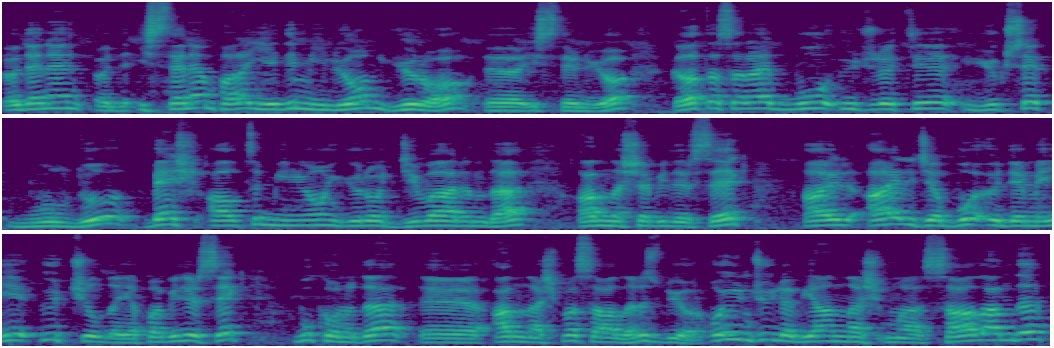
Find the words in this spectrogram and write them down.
ödenen öde, istenen para 7 milyon euro e, isteniyor. Galatasaray bu ücreti yüksek buldu. 5-6 milyon euro civarında anlaşabilirsek ayrı- ayrıca bu ödemeyi 3 yılda yapabilirsek bu konuda e, anlaşma sağlarız diyor. Oyuncuyla bir anlaşma sağlandı.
